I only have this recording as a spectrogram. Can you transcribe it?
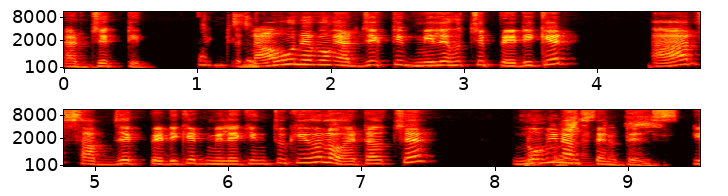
অ্যাডজেক্টিভ নাউন এবং অ্যাডজেক্টিভ মিলে হচ্ছে প্রেডিকেট আর সাবজেক্ট প্রেডিকেট মিলে কিন্তু কি হলো? এটা হচ্ছে নমিনাল সেন্টেন্স কি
